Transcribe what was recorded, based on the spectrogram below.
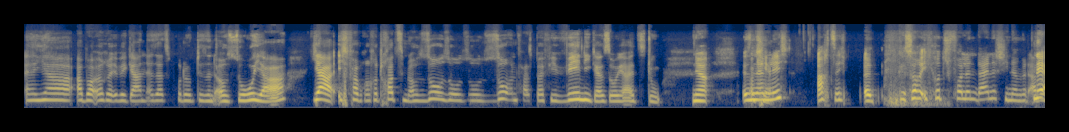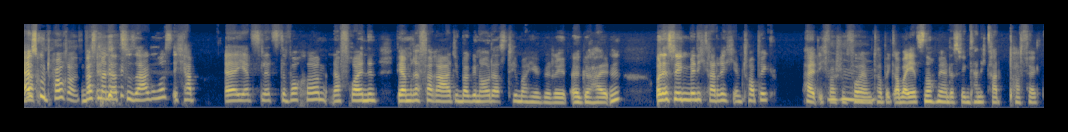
äh, ja, aber eure veganen Ersatzprodukte sind aus Soja. Ja, ich verbrauche trotzdem noch so, so, so, so unfassbar viel weniger Soja als du. Ja, ist Okay. nämlich 80. Äh, sorry, ich rutsche voll in deine Schiene mit. aber nee, alles gut, hau raus. Was man dazu sagen muss, ich habe äh, jetzt letzte Woche mit einer Freundin, wir haben ein Referat über genau das Thema hier gered, äh, gehalten. Und deswegen bin ich gerade richtig im Topic. Halt, ich war schon Mhm. vorher im Topic, aber jetzt noch mehr, deswegen kann ich gerade perfekt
